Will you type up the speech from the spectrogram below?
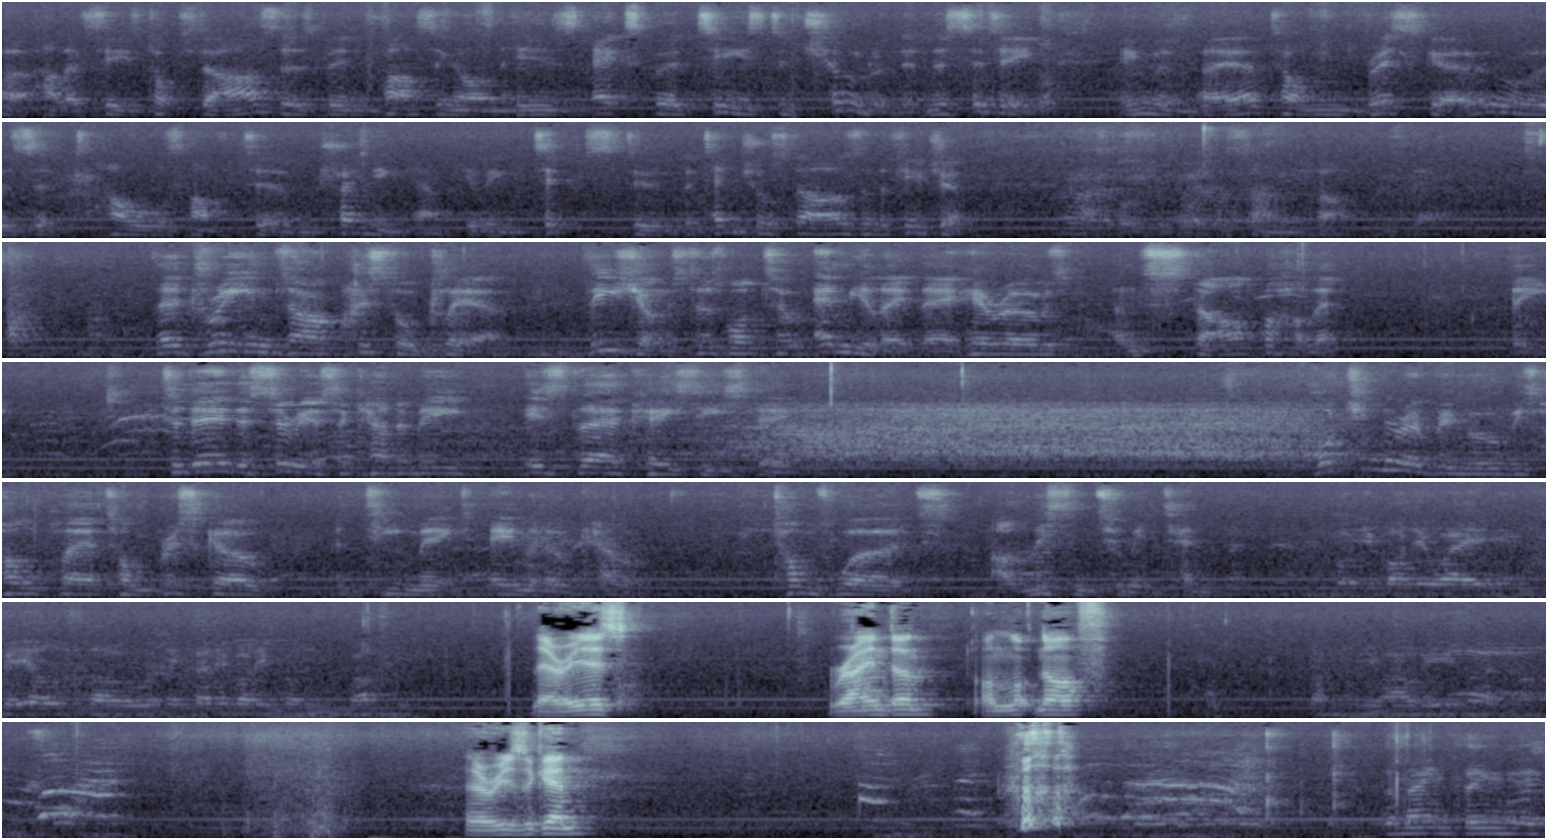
uh, Hull FC's top stars has been passing on his expertise to children in the city. England player Tom Briscoe was at Hull's half-term training camp giving tips to potential stars of the future. Their dreams are crystal clear. These youngsters want to emulate their heroes and star for Hull. Today, the Sirius Academy is their KC stadium. Watching their every move is Hull player Tom Briscoe and teammate Eamon O'Carroll. Tom's words are listened to intently. Put your body weight in field, so if anybody comes There he is. Ryan Dunn on Look North. There he is again. the main thing is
